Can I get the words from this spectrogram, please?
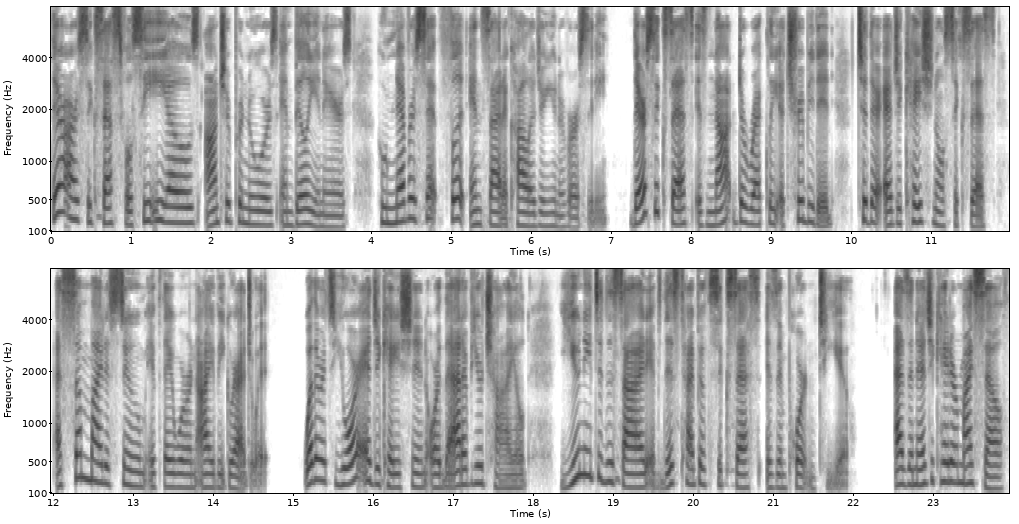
There are successful CEOs, entrepreneurs, and billionaires who never set foot inside a college or university. Their success is not directly attributed to their educational success, as some might assume if they were an Ivy graduate. Whether it's your education or that of your child, you need to decide if this type of success is important to you. As an educator myself,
